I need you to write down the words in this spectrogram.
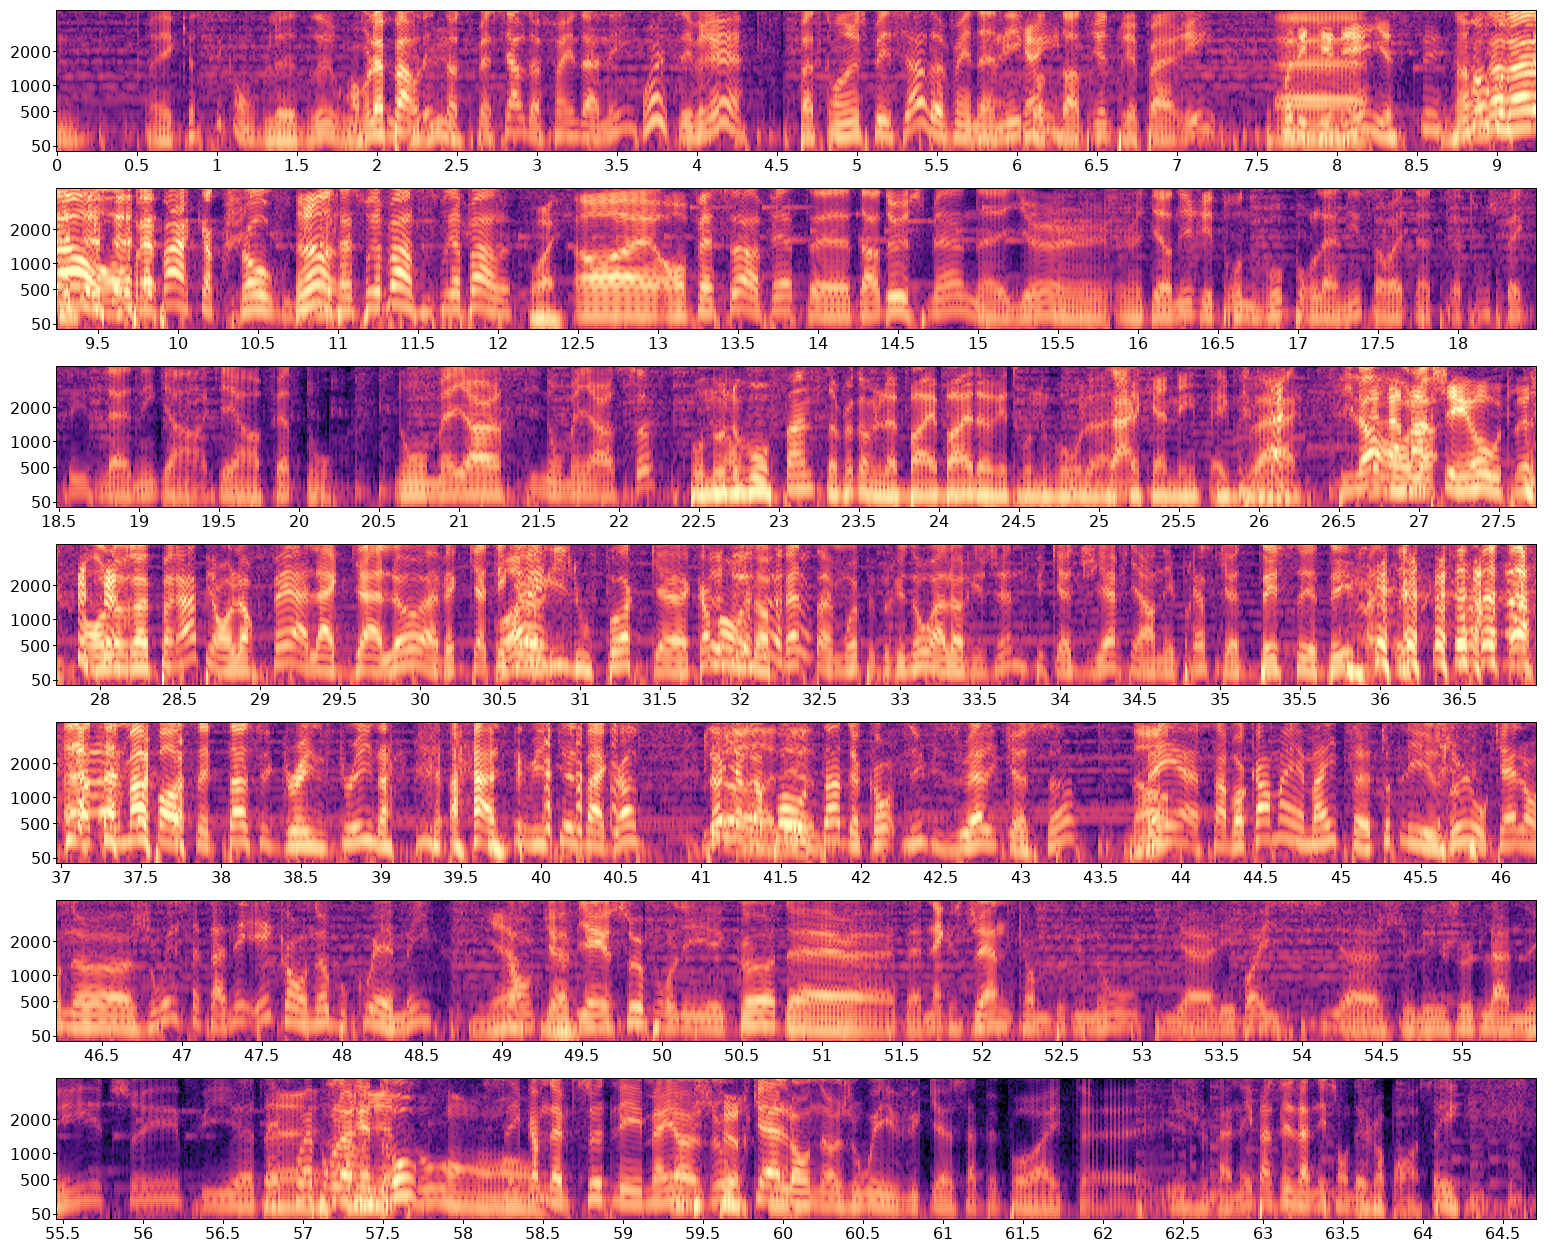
euh, qu'est-ce qu'on voulait dire on voulait parler de notre spécial de fin d'année. Ouais, c'est vrai. Parce qu'on a un spécial de fin d'année qu'on est en train de préparer. C'est pas des Euh, guenilles, est-ce Non, non, non, non, on prépare quelque chose. Non, ça se prépare, ça se prépare. Là. Ouais. Euh, on fait ça en fait euh, dans deux semaines. euh, Il y a un, un dernier rétro nouveau pour l'année. Ça va être notre rétrospective de l'année qui, est en fait nos, nos meilleurs ci, nos meilleurs ça. Pour nos Donc- nouveaux fans, c'est un peu comme le bye-bye de Rétro Nouveau là, à Exact. chaque année. tu sais. Puis là, la on, le- marche est haute, là. on le reprend puis on le refait à la gala avec catégorie loufoque, euh, comme on a fait euh, moi et Bruno à l'origine, puis que JF il en est presque décédé parce qu'il a tellement passé de temps sur le green screen à, à tweaker le background. Là, il n'y aura pas autant de contenu visuel que ça, Non. mais euh, ça va quand même être euh, tous les jeux auxquels on a joué cette année et qu'on a beaucoup aimé. Yes. Donc, euh, bien sûr, pour les gars de, de Next Gen comme Bruno, puis euh, les boys ici, euh, c'est les jeux de l'année, tu sais. Puis euh, des fois, pour le rétro, on- c'est comme d'habitude les meilleurs jeux auxquels on a joué, vu que ça peut pas être euh, les jeux de l'année, parce que les années sont déjà passées.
